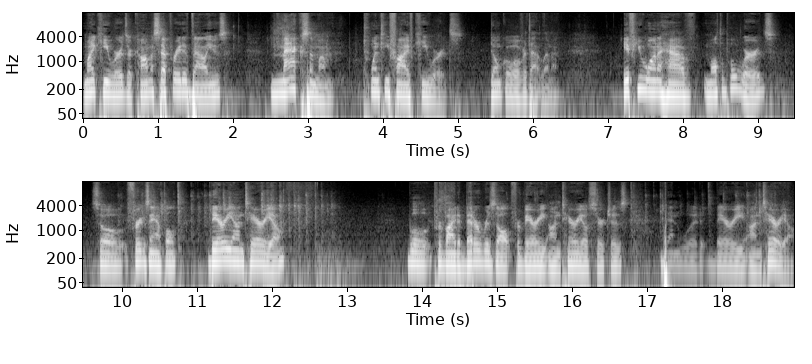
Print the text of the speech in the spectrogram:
my keywords are comma separated values, maximum 25 keywords. Don't go over that limit. If you want to have multiple words, so for example, Barrie, Ontario will provide a better result for Barrie, Ontario searches than would Barrie, Ontario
